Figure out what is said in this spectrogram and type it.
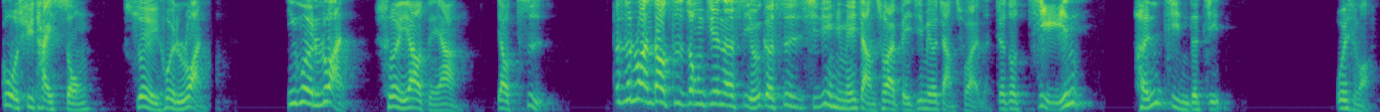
过去太松，所以会乱，因为乱，所以要怎样？要治。但是乱到治中间呢，是有一个是习近平没讲出来，北京没有讲出来的，叫做紧，很紧的紧。为什么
